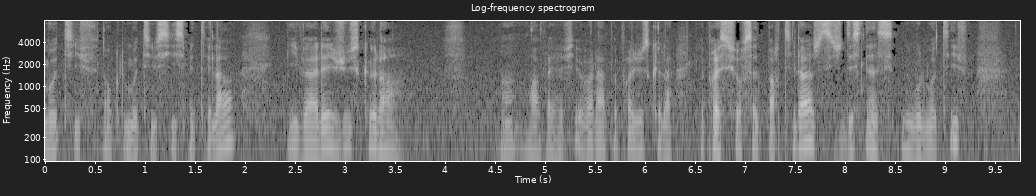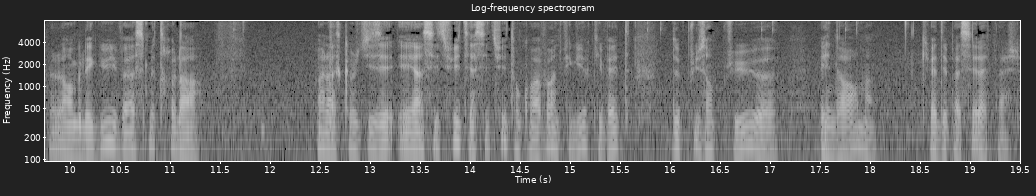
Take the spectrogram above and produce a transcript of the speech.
motif. Donc le motif s'il se mettait là, il va aller jusque là. Hein, on va vérifier, voilà à peu près jusque là. après sur cette partie là, si je dessine à nouveau le motif, l'angle aigu il va se mettre là. Voilà ce que je disais, et ainsi de suite, et ainsi de suite. Donc on va avoir une figure qui va être de plus en plus euh, énorme, qui va dépasser la page.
